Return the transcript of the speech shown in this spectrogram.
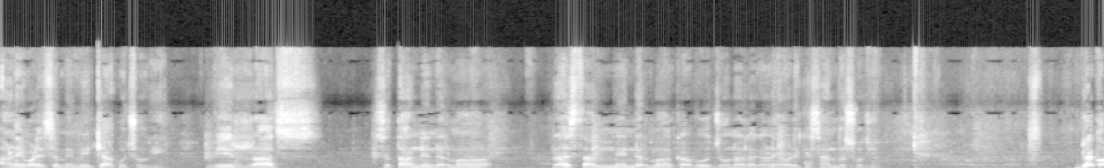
आने वाले समय में क्या कुछ होगी। वीर राज ने नरमा राजस्थान में नरमा का वो जोना लगाने वाले किसान दसो जी। देखो,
